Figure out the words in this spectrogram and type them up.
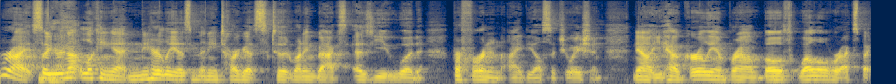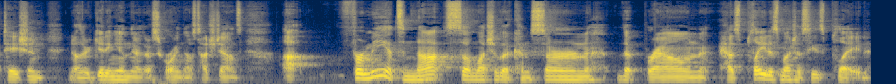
Right. So you're not looking at nearly as many targets to the running backs as you would prefer in an ideal situation. Now you have Gurley and Brown both well over expectation. You know, they're getting in there, they're scoring those touchdowns. Uh, for me, it's not so much of a concern that Brown has played as much as he's played,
